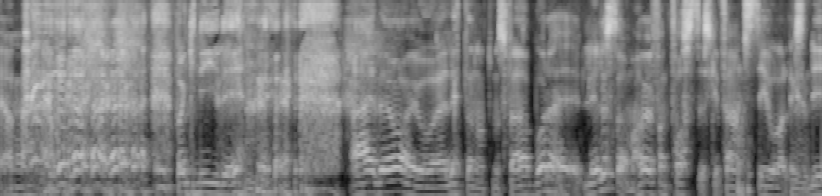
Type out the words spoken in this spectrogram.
Ja. Bare gni det inn. Nei, det var jo litt av en atmosfære. Både Lillestrøm har jo fantastiske fans, de òg. Liksom. De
